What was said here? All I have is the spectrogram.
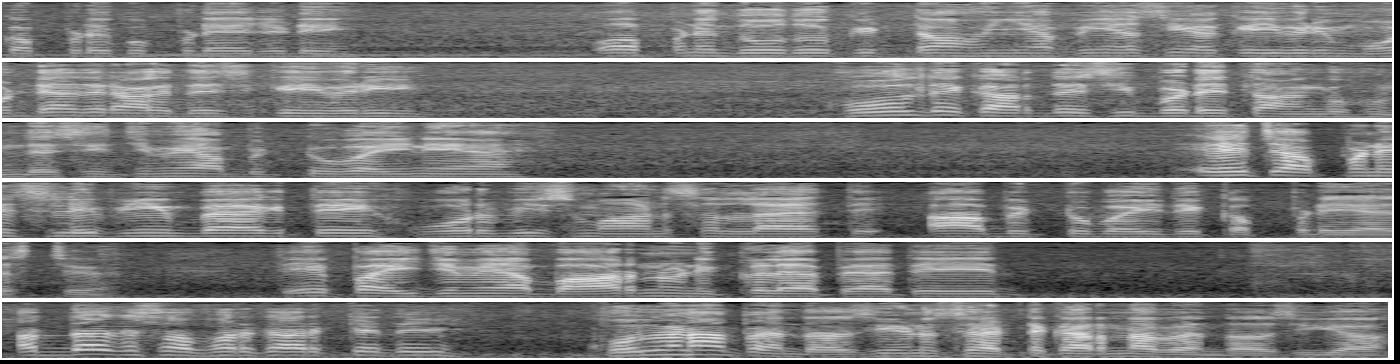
ਕੱਪੜੇ ਕੁੱਪੜੇ ਜਿਹੜੇ। ਉਹ ਆਪਣੇ ਦੋ ਦੋ ਕਿੱਟਾਂ ਹੋਈਆਂ ਪਈਆਂ ਸੀ ਕਈ ਵਾਰੀ ਮੋਢਿਆਂ ਤੇ ਰੱਖਦੇ ਸੀ, ਕਈ ਵਾਰੀ ਖੋਲਦੇ ਕਰਦੇ ਸੀ, ਬੜੇ ਤੰਗ ਹੁੰਦੇ ਸੀ, ਜਿਵੇਂ ਆ ਬਿੱਟੂ ਬਾਈ ਨੇ ਆ। ਇਹ ਚ ਆਪਣੇ ਸਲੀਪਿੰਗ ਬੈਗ ਤੇ ਹੋਰ ਵੀ ਸਮਾਨ ਸੱਲਾ ਹੈ ਤੇ ਆ ਬਿੱਟੂ ਬਾਈ ਦੇ ਕੱਪੜੇ ਆ ਇਸ ਚ। ਤੇ ਇਹ ਭਾਈ ਜਿਵੇਂ ਆ ਬਾਹਰ ਨੂੰ ਨਿਕਲਿਆ ਪਿਆ ਤੇ ਅੱਧਾ ਕੁ ਸਫ਼ਰ ਕਰਕੇ ਤੇ ਖੋਲਣਾ ਪੈਂਦਾ ਸੀ, ਇਹਨੂੰ ਸੈੱਟ ਕਰਨਾ ਪੈਂਦਾ ਸੀਗਾ।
